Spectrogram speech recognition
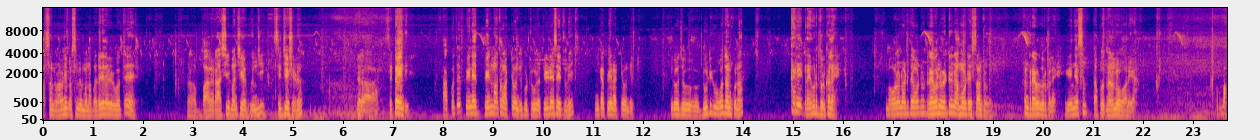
అసలు రవణికి అసలు మొన్న బదిలీ దగ్గర పోతే బాగా రాసి మంచిగా గుంజి సెట్ చేసాడు. జర సెట్ అయింది. కాకపోతే పెయిన్ అయితే పెయిన్ మాత్రం అట్టే ఉంది. ఇప్పుడు టూ త్రీ డేస్ అవుతుంది ఇంకా పెయిన్ అట్టే ఉంది. ఈరోజు డ్యూటీకి పోదనుకున్నా కానీ డ్రైవర్ దొరకలే. మా ఊళ్ళో అడిగితే ఏమంటాడు డ్రైవర్ని పెట్టి నేను అమౌంట్ వేస్తా అంటాడు. కానీ డ్రైవర్ దొరకలే. ఏం చేస్తాం? తప్పదు. మనమే పోవాలి ఇక. అమ్మా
